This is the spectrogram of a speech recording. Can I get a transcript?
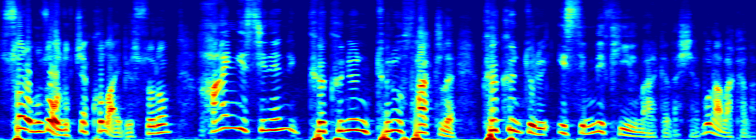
Sorumuz oldukça kolay bir soru. Hangisinin kökünün türü farklı? Kökün türü isim mi fiil mi arkadaşlar? Buna bakalım.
